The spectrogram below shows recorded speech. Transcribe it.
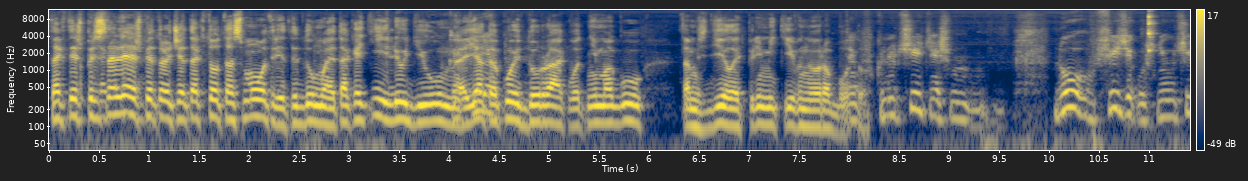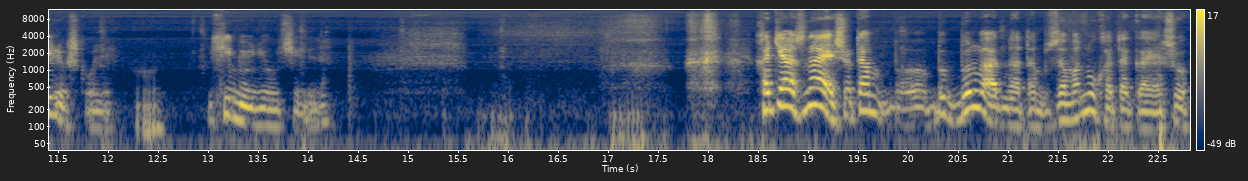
Так ты же представляешь, Петрович, это кто-то смотрит и думает, а какие люди умные, а я такой дурак, вот не могу там сделать примитивную Так работу. включите ж, м, ну, физику ж не учили в школе. Химию не учили, да? Хотя, знаешь, что там э, была одна там замануха такая, что,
